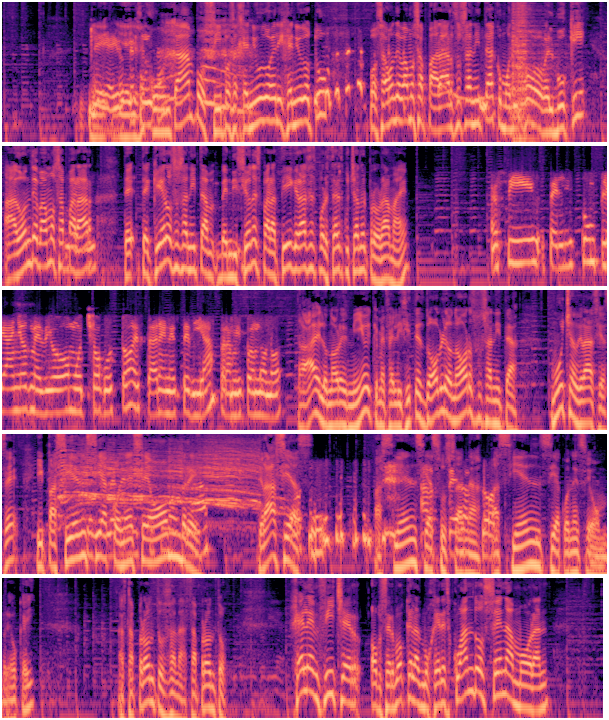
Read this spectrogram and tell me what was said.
Y, ellos se ellos se juntan. juntan, pues sí, pues geniudo él y geniudo tú. Pues a dónde vamos a parar, Susanita, como dijo el Buki, ¿a dónde vamos a parar? Te, te quiero, Susanita, bendiciones para ti, gracias por estar escuchando el programa, ¿eh? Sí, feliz cumpleaños. Me dio mucho gusto estar en este día. Para mí fue un honor. Ah, el honor es mío y que me felicites, doble honor, Susanita. Muchas gracias, ¿eh? Y paciencia con ese hombre. Gracias. Paciencia, Susana. Paciencia con ese hombre, ¿ok? Hasta pronto, Susana. Hasta pronto. Helen Fischer observó que las mujeres cuando se enamoran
